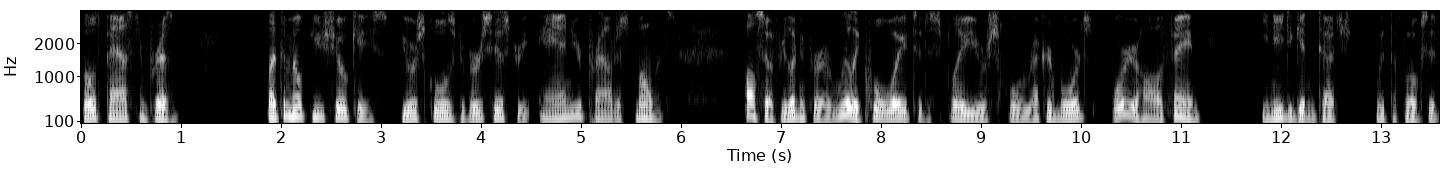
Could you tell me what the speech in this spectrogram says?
both past and present. Let them help you showcase your school's diverse history and your proudest moments. Also, if you're looking for a really cool way to display your school record boards or your Hall of Fame, you need to get in touch with the folks at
